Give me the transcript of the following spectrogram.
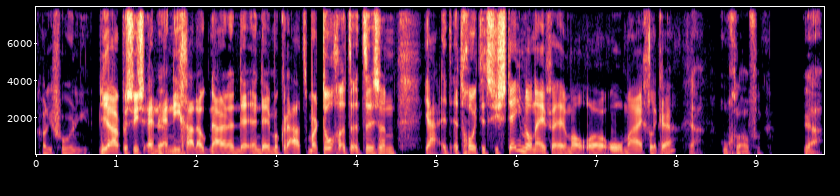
Californië. Ja, precies. En, en die gaan ook naar een, de- een democraat. Maar toch, het, het, is een, ja, het, het gooit het systeem dan even helemaal eh, om eigenlijk. Hè? Ja, ongelooflijk. Ja,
